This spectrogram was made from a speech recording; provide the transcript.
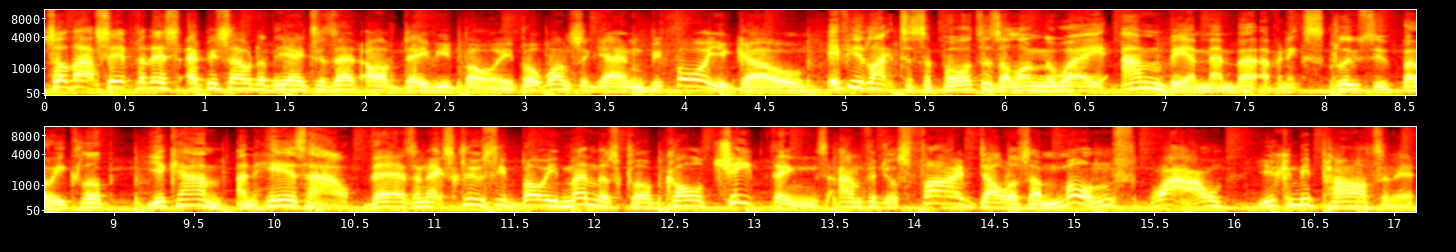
So that's it for this episode of the A to Z of David Bowie. But once again, before you go, If you'd like to support us along the way and be a member of an exclusive Bowie club, you can, and here's how. there's an exclusive Bowie members club called Cheap Things, and for just $5 a month, wow, you can be part of it.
